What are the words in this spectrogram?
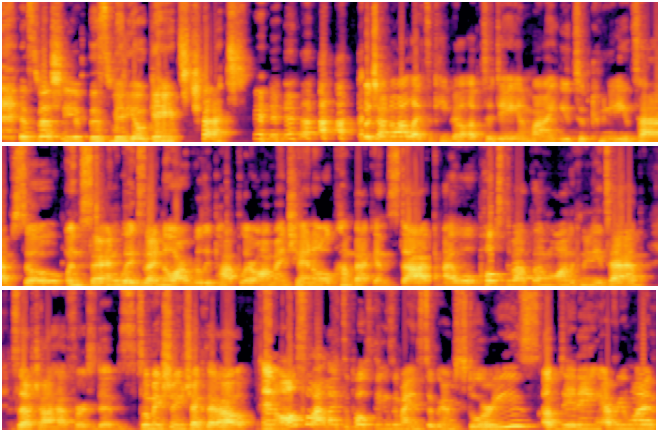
especially if this video gains traction. but y'all know I like to keep y'all up to date in my YouTube community tab. So when certain wigs that I know are really popular on my channel come back in stock, I will post about them on the community tab so that y'all have first dibs. So make sure you check that out. And also I like to post things in my Instagram stories, updating everyone.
